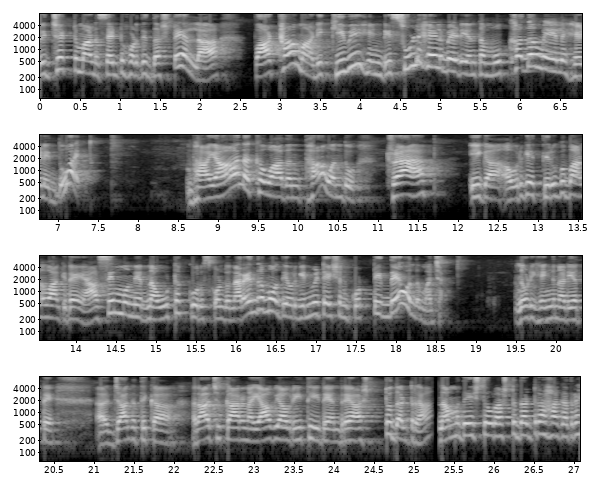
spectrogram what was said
ರಿಜೆಕ್ಟ್ ಮಾಡಿ ಸೆಡ್ ಹೊಡೆದಿದ್ದಷ್ಟೇ ಅಲ್ಲ, ಪಾಠ ಮಾಡಿ ಕಿವಿ ಹಿಂಡಿ ಸುಳ್ಳು ಹೇಳಬೇಡಿ ಅಂತ ಮುಖದ ಮೇಲೆ ಹೇಳಿದ್ದು ಆಯಿತು. ಭಯಾನಕವಾದಂಥ ಒಂದು ಟ್ರ್ಯಾಪ್ ಈಗ ಅವ್ರಿಗೆ ತಿರುಗುಬಾಣವಾಗಿದೆ ಆಸಿಮ್ ಮುನೀರ್ನ ಊಟಕ್ಕೆ ಕೂರಿಸ್ಕೊಂಡು ನರೇಂದ್ರ ಮೋದಿ ಅವ್ರಿಗೆ ಇನ್ವಿಟೇಷನ್ ಕೊಟ್ಟಿದ್ದೇ ಒಂದು ಮಜಾ. ನೋಡಿ ಹೆಂಗೆ ನಡೆಯುತ್ತೆ. ಜಾಗತಿಕ ರಾಜಕಾರಣ ಯಾವ್ಯಾವ ರೀತಿ ಇದೆ ಅಂದರೆ ಅಷ್ಟು ದಡ್ರ. ನಮ್ಮ ದೇಶದವ್ರು ಅಷ್ಟು ದಡ್ರ ಹಾಗಾದ್ರೆ?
